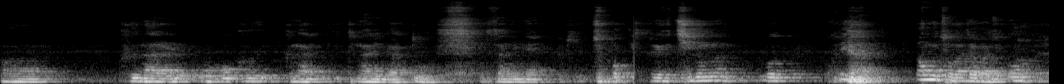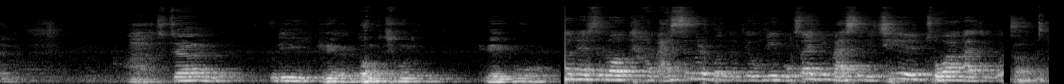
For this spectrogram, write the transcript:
어, 그날 오고 그 그날 그날인가 또 목사님의 축복 그래서 지금은 뭐 허리가 너무 좋아져가지고 아 진짜 우리 교회가 너무 좋은 교회고 인터넷으로 다 말씀을 보는데 우리 목사님 말씀이 제일 좋아가지고 감사합니다.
